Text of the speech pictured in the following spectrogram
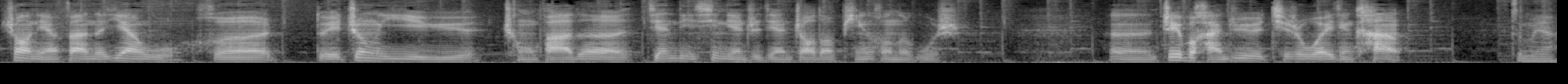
少年犯的厌恶和对正义与惩罚的坚定信念之间找到平衡的故事。嗯，这部韩剧其实我已经看了，怎么样？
